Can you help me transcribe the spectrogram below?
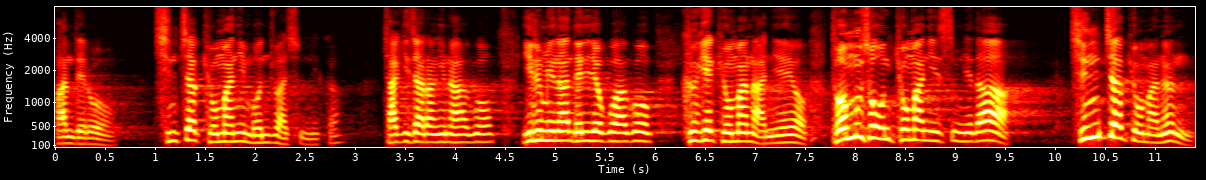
반대로, 진짜 교만이 뭔 줄 아십니까? 자기 자랑이나 하고, 이름이나 내려고 하고, 그게 교만 아니에요. 더 무서운 교만이 있습니다. 진짜 교만은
